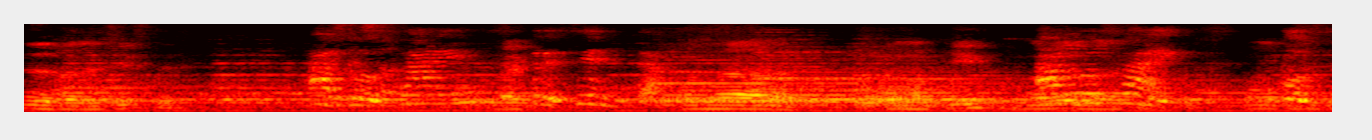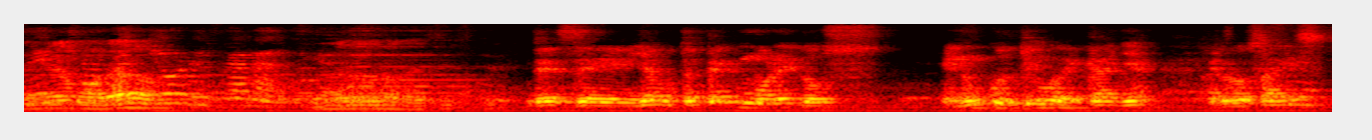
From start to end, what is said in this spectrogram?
desvaneciste. AgroScience presenta O sea, como aquí, no lo desvaneciste. AgroScience, te cosecha mayores no ganancias. lo desvaneciste. Desde Yautepec, Morelos, en un cultivo de caña, Rosáis,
